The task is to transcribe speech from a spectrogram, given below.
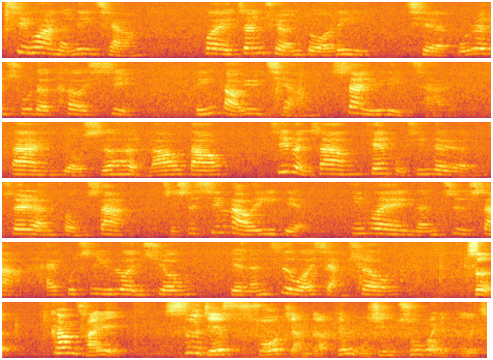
计划能力强，会争权夺利且不认输的特性，领导欲强，善于理财，但有时很唠叨。基本上，天府星的人虽然逢煞，只是辛劳了一点，因为能制煞，还不至于论凶，也能自我享受。是。刚才师姐所讲的天五星出外的格局，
